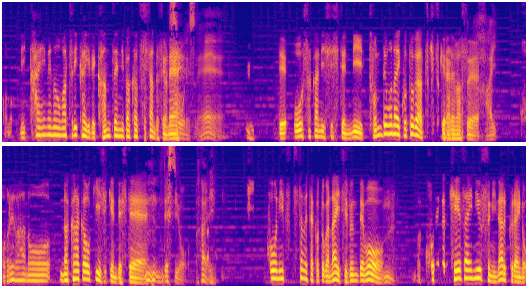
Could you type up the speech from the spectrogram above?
この2回目のお祭り会議で完全に爆発したんですよそね。うですね。で、大阪西支店にとんでもないことが突きつけられます。はい。これはあの、なかなか大きい事件でしてう、んですよ。はい。ここに勤めたことがない自分でもう、ん。まあこれが経済ニュースになるくらいの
